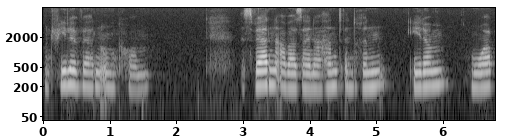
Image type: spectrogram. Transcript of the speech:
und viele werden umkommen. Es werden aber seiner Hand entrinnen Edom, Moab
